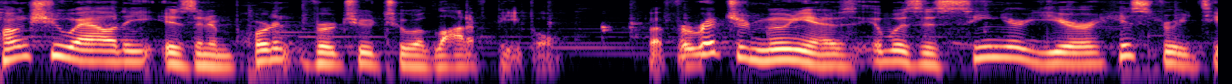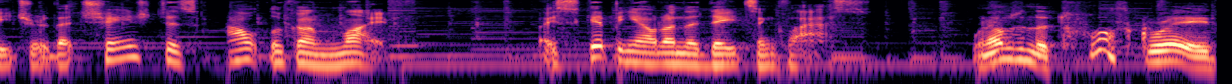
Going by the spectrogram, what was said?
Punctuality is an important virtue to a lot of people. But for Richard Muniz, it was his senior year history teacher that changed his outlook on life by skipping out on the dates in class. When I was in the 12th grade,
